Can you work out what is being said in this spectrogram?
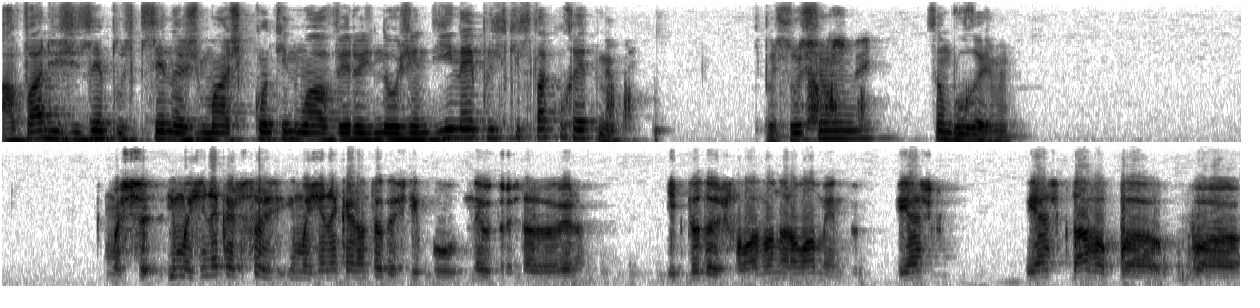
há vários exemplos de cenas más que continuam a haver ainda hoje em dia e não é por isso que isso está correto, meu. Tipo, as pessoas são, são burras, meu. Mas imagina que as pessoas, imagina que eram todas tipo neutras, estás a ver? E que todas falavam normalmente. Eu acho, que- eu acho que dava para pa,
